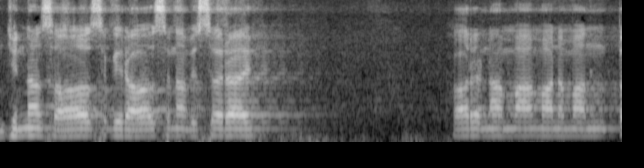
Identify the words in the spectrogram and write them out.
ਜਿਨ੍ਹਾਂ ਸਾਸ ਗਿਰਾਸ ਨਾ ਵਿਸਰੈ, ਹਰ ਨਾਮਾ ਮਨ ਮੰਤ।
